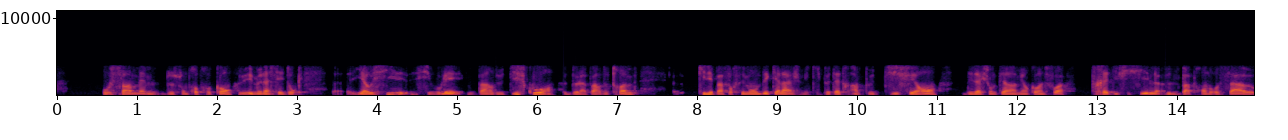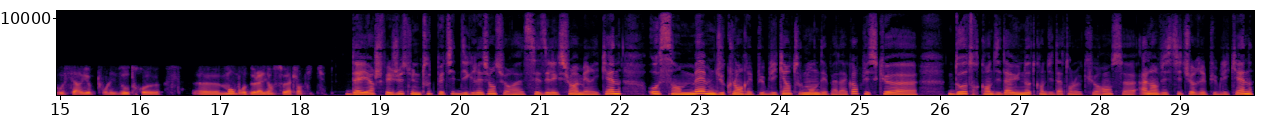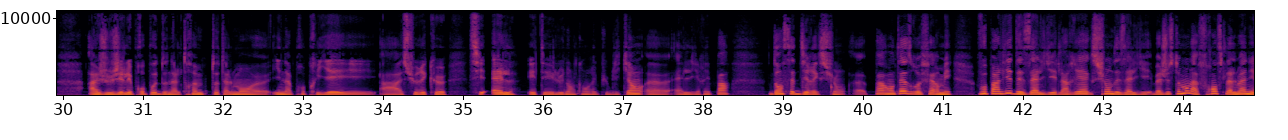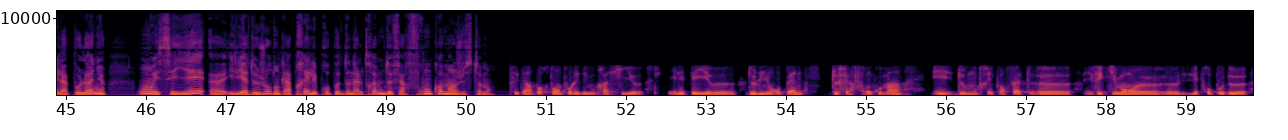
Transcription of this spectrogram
au sein même de son propre camp, est menacé. Donc euh, il y a aussi, si vous voulez, une part de discours de la part de Trump euh, qui n'est pas forcément en décalage, mais qui peut être un peu différent des actions de terrain. Mais encore une fois, très difficile de ne pas prendre ça euh, au sérieux pour les autres euh, euh, membres de l'Alliance Atlantique. D'ailleurs, je fais juste une toute petite digression sur ces élections américaines. Au sein même du clan républicain, tout le monde n'est pas d'accord puisque d'autres candidats, une autre candidate en l'occurrence à l'investiture républicaine, a jugé les propos de Donald Trump totalement inappropriés et a assuré que si elle était élue dans le camp républicain, elle n'irait pas dans cette direction. Euh, parenthèse refermée. Vous parliez des alliés, la réaction des alliés. Ben justement, la France, l'Allemagne et la Pologne ont essayé, euh, il y a deux jours, donc après les propos de Donald Trump, de faire front commun justement. C'était important pour les démocraties euh, et les pays de l'Union européenne de faire front commun et de montrer qu'en fait, effectivement, les propos de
